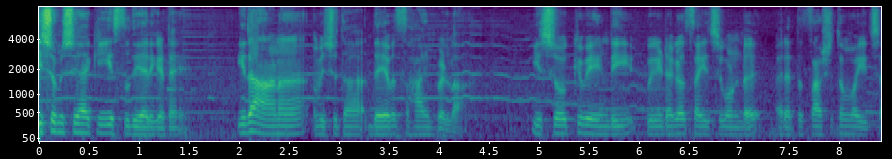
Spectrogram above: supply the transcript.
ഈശോമിശിയാക്കി സ്തുതിയായിരിക്കട്ടെ ഇതാണ് വിശുദ്ധ ദേവസഹായം പിള്ള. ഈശോയ്ക്ക് വേണ്ടി പീഡകൾ സഹിച്ചുകൊണ്ട് രക്തസാക്ഷിത്വം വഹിച്ച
